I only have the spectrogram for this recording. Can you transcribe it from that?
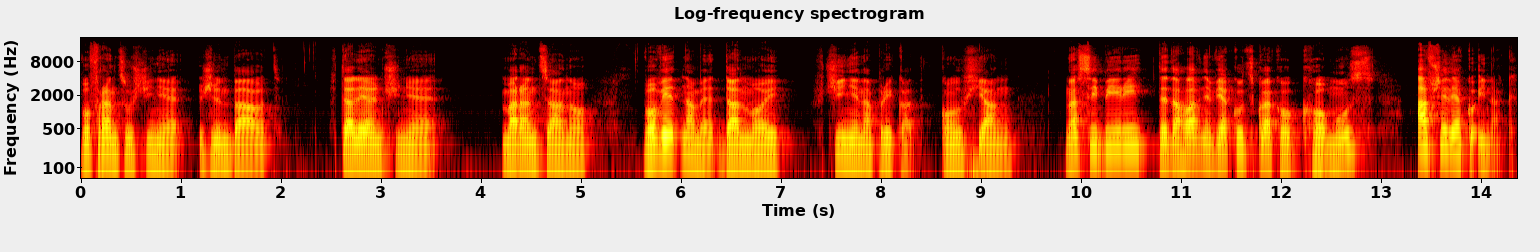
vo francúzštine Junbart, v taliančine Maranzano, vo Vietname Danmoj, v Číne napríklad Kongxiang, na Sibíri, teda hlavne v Jakutsku ako Komus a všelijako inak.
